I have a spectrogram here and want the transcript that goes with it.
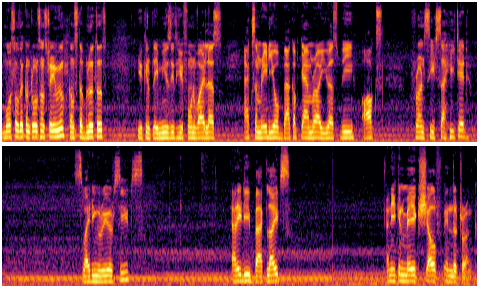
Most of the controls on steering wheel comes with the Bluetooth. You can play music through your phone wireless, XM radio, backup camera, USB, aux front seats are heated. Sliding rear seats. LED backlights. And you can make shelf in the trunk.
